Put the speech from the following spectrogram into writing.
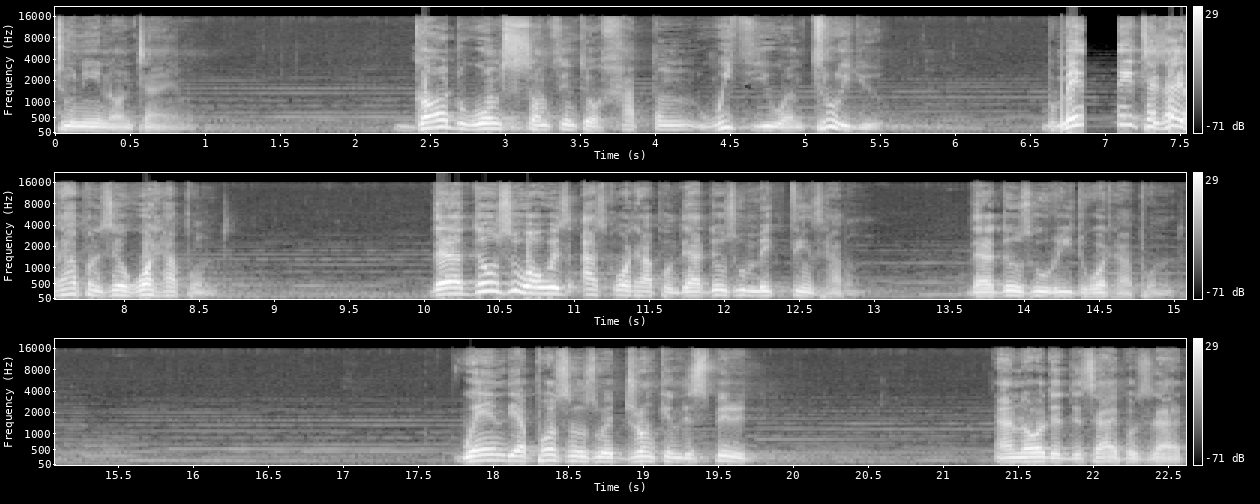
tune in on time. God wants something to happen with you and through you. But many times that happens, say, What happened? There are those who always ask what happened. There are those who make things happen. There are those who read what happened. When the apostles were drunk in the spirit, and all the disciples that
